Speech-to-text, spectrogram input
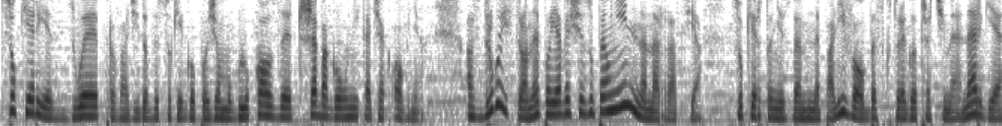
cukier jest zły, prowadzi do wysokiego poziomu glukozy, trzeba go unikać jak ognia. A z drugiej strony pojawia się zupełnie inna narracja. Cukier to niezbędne paliwo, bez którego tracimy energię.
